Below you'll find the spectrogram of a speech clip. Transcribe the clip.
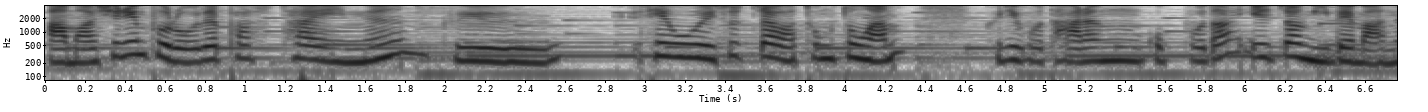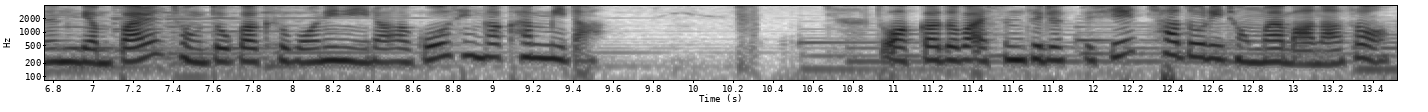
아마 슈림프 로제 파스타에 있는 그 새우의 숫자와 통통함, 그리고 다른 곳보다 1.2배 많은 면발 정도가 그 원인이라고 생각합니다. 또 아까도 말씀드렸듯이 차돌이 정말 많아서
